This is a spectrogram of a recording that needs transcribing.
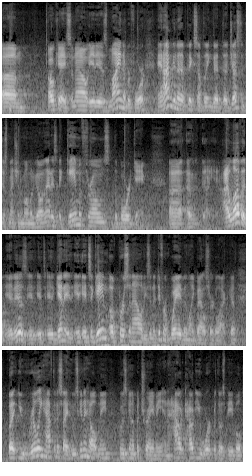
Um, okay, so now it is my number four, and I'm going to pick something that uh, Justin just mentioned a moment ago, and that is a Game of Thrones, the board game. Uh, I, I love it. It is. It, it, it- again, it, it- it's a game of personalities in a different way than like Battlestar Galactica. But you really have to decide who's going to help me, who's going to betray me, and how how do you work with those people,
